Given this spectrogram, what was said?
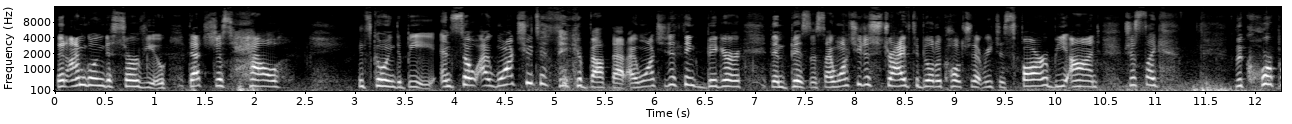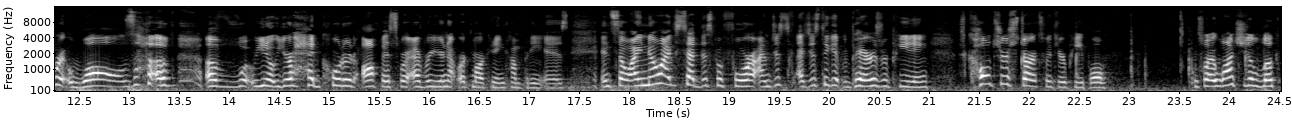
then I'm going to serve you. That's just how it's going to be. And so I want you to think about that. I want you to think bigger than business. I want you to strive to build a culture that reaches far beyond just like the corporate walls of of you know your headquartered office wherever your network marketing company is. And so I know I've said this before. I'm just I just think it bears repeating. Culture starts with your people. And so I want you to look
